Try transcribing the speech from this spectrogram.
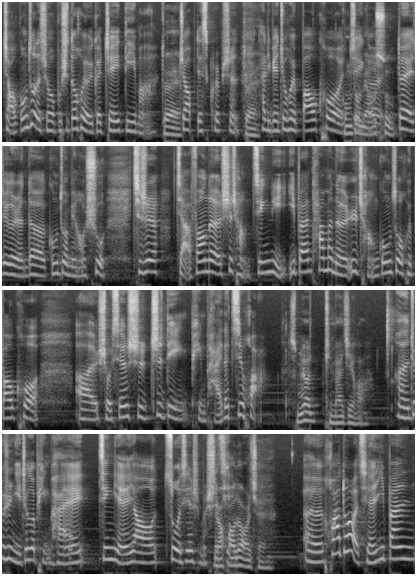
找工作的时候，不是都会有一个 JD 嘛对，job description，对，它里面就会包括工作这个描述对这个人的工作描述。其实甲方的市场经理一般他们的日常工作会包括，呃，首先是制定品牌的计划，什么叫品牌计划？嗯、就是你这个品牌今年要做些什么事情要花，多少钱？呃，花多少钱一般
